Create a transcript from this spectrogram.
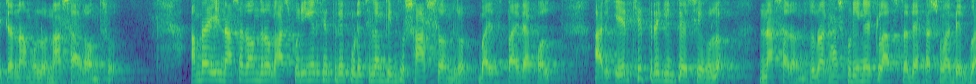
এটার নাম হলো নাসারন্ধ্র। আমরা এই নাসারন্ধ্র ঘাসফড়িংয়ের ক্ষেত্রে পড়েছিলাম কিন্তু শ্বাসরন্ধ্র বা স্পাইরাকল আর এর ক্ষেত্রে কিন্তু এসে হলো নাসারন্ধ্র। তোমরা ঘাসফড়িংয়ের ক্লাসটা দেখার সময় দেখবা,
